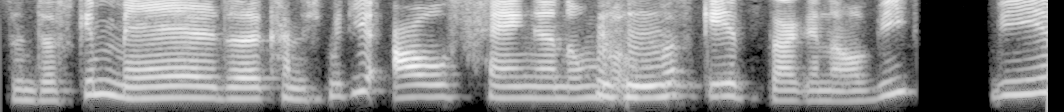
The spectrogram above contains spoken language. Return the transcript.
Sind das Gemälde? Kann ich mir die aufhängen? Um, mhm. um was geht's da genau? Wie, wie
